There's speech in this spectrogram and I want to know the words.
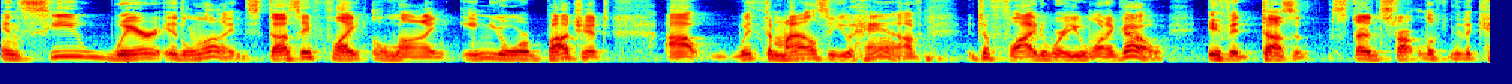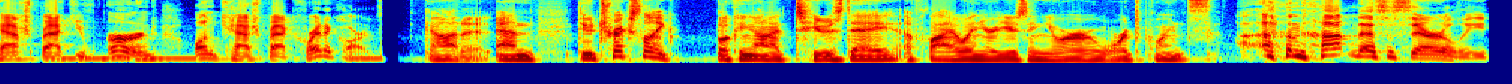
and see where it aligns. Does a flight align in your budget uh, with the miles that you have to fly to where you want to go? If it doesn't, st- start looking at the cash back you've earned on cashback credit cards. Got it. And do tricks like booking on a Tuesday apply when you're using your rewards points? Not necessarily.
